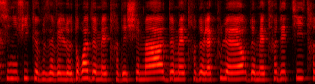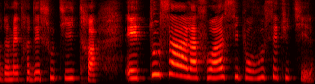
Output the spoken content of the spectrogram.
signifie que vous avez le droit de mettre des schémas, de mettre de la couleur, de mettre des titres, de mettre des sous-titres, et tout ça à la fois si pour vous c'est utile.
